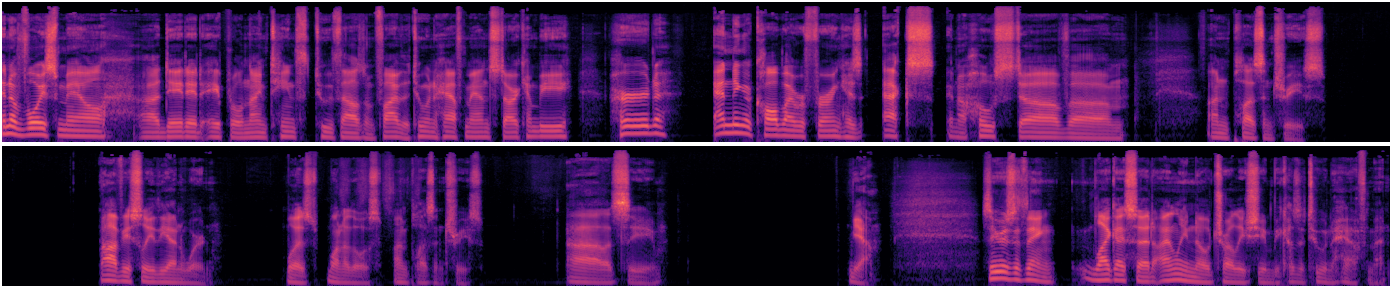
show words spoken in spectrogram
in a voicemail uh, dated april 19th 2005 the two and a half man star can be heard ending a call by referring his ex in a host of um, unpleasantries obviously the n word was one of those unpleasantries. Uh, let's see. Yeah. So here's the thing. Like I said, I only know Charlie Sheen because of Two and a Half Men.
